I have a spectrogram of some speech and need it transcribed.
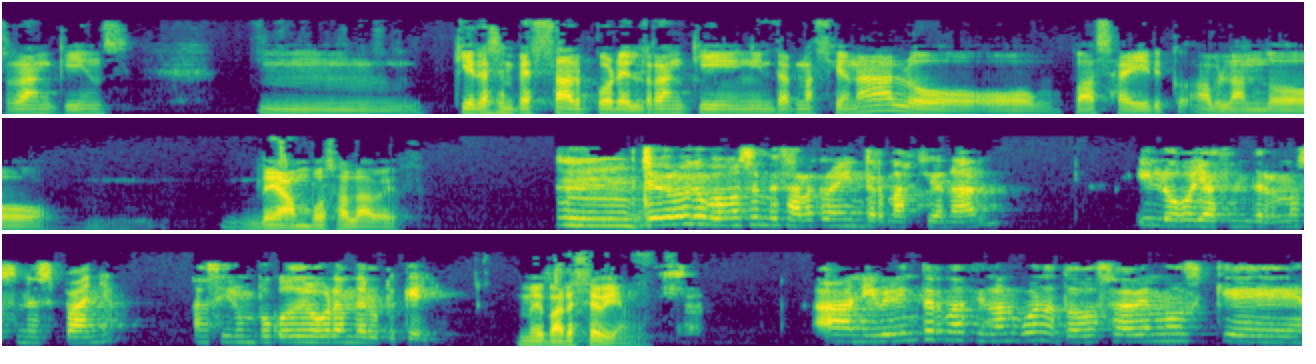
rankings? Mm, ¿Quieres empezar por el ranking internacional o, vas a ir hablando de ambos a la vez? Mm, yo creo que podemos empezar con el internacional y luego ya centrarnos en España, así un poco de lo grande a lo pequeño. Me parece bien. A nivel internacional, bueno, todos sabemos que,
